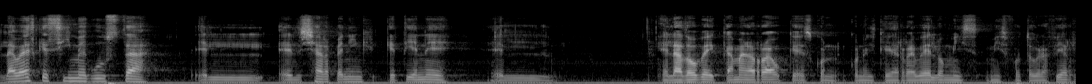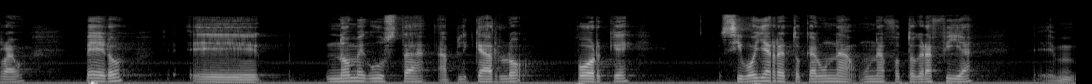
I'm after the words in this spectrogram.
la verdad es que sí me gusta el, el sharpening que tiene el, el Adobe Camera Raw, que es con, el que revelo mis, mis fotografías RAW, pero eh, no me gusta aplicarlo porque si voy a retocar una, una fotografía, eh,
